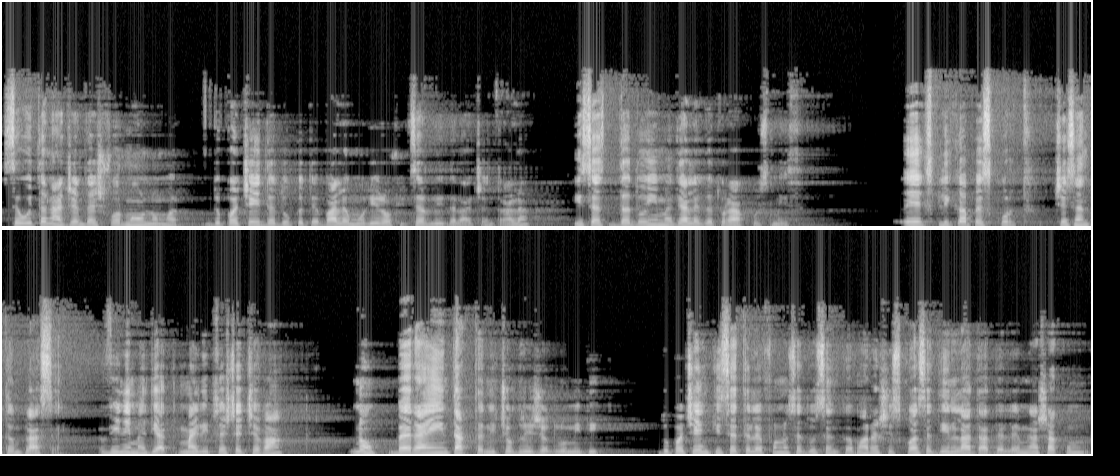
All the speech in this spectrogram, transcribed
Se uită în agenda și formă un număr. După ce îi dădu câteva lămuriri ofițerului de la centrală, îi se dădu imediat legătura cu Smith. Îi explică pe scurt ce se întâmplase. Vin imediat. Mai lipsește ceva? Nu, berea e intactă, nicio grijă, glumidic. După ce închise telefonul, se duse în cămară și scoase din lada de lemn, așa cum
